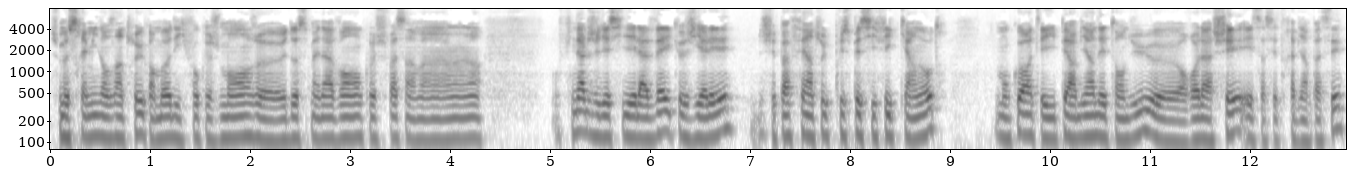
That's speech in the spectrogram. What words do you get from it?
je me serais mis dans un truc en mode il faut que je mange euh, deux semaines avant que je fasse un. Au final j'ai décidé la veille que j'y allais. J'ai pas fait un truc plus spécifique qu'un autre. Mon corps était hyper bien détendu euh, relâché et ça s'est très bien passé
